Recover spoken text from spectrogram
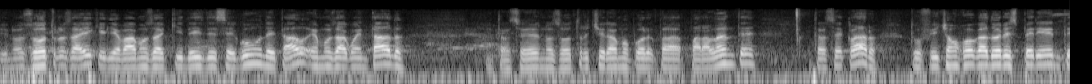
E nós outros aí que levamos aqui desde segunda e tal, hemos aguentado. Então, nós outros tiramos por, para, para adelante. Então, claro, tu ficha um jogador experiente.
